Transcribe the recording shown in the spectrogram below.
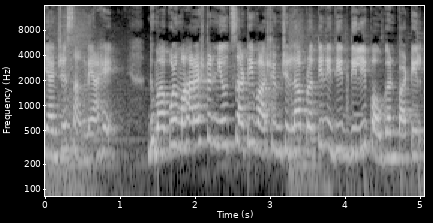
यांचे सांगणे आहे. धुमाकूळ महाराष्ट्र न्यूजसाठी वाशिम जिल्हा प्रतिनिधी दिलीप अवगण पाटील.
